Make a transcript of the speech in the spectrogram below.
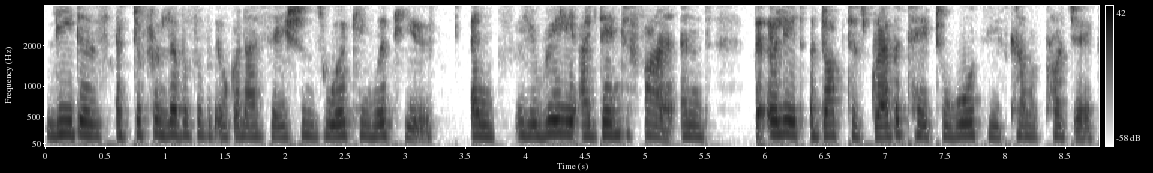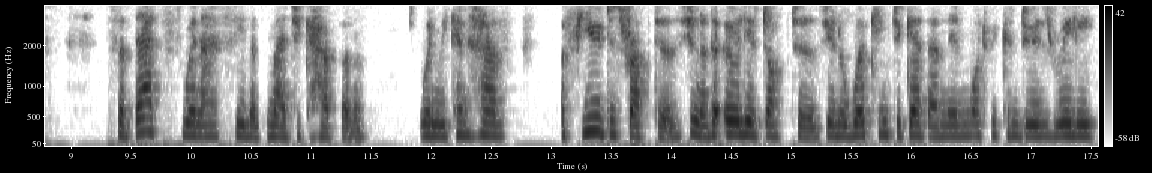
leaders at different levels of the organizations working with you and you really identify and the early adopters gravitate towards these kind of projects. So that's when I see the magic happen, when we can have a few disruptors, you know, the early adopters, you know, working together. And then what we can do is really,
